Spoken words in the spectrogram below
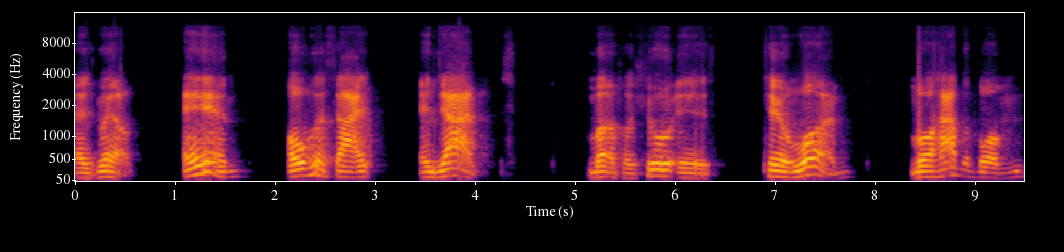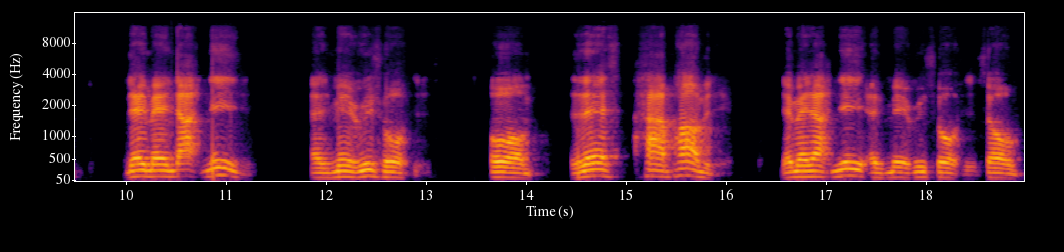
as well, and oversight and guidance. But for sure is tier one, more high performing, they may not need as many resources or less high poverty. They may not need as many resources. So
